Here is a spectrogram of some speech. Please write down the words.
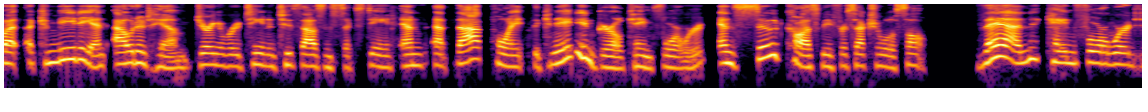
but a comedian outed him during a routine in 2016. And at that point, the Canadian girl came forward and sued Cosby for sexual assault. Then came forward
